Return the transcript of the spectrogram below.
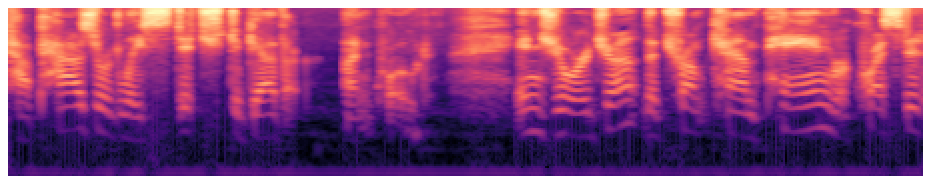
haphazardly stitched together, unquote. In Georgia, the Trump campaign requested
